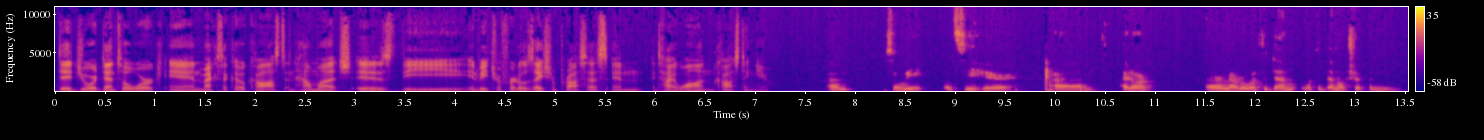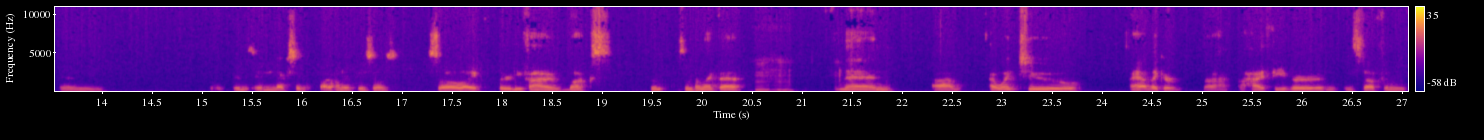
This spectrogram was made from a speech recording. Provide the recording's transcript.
did your dental work in mexico cost and how much is the in vitro fertilization process in taiwan costing you? Um, so we let's see here. Um, i don't i don't remember what the den- what the dental trip in in in, in mexico 500 pesos? So like 35 bucks something like that. Mm-hmm. and then um, I went to, I had like a, a, a high fever and, and, stuff, and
